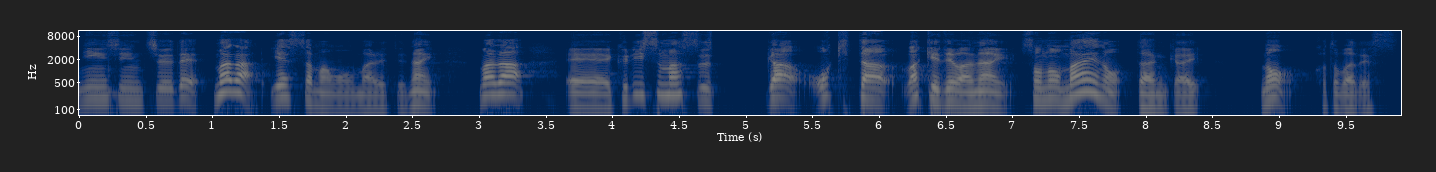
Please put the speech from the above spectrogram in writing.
妊娠中でまだイエス様も生まれてない。まだ、え、クリスマスが起きたわけではない。その前の段階の言葉です、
